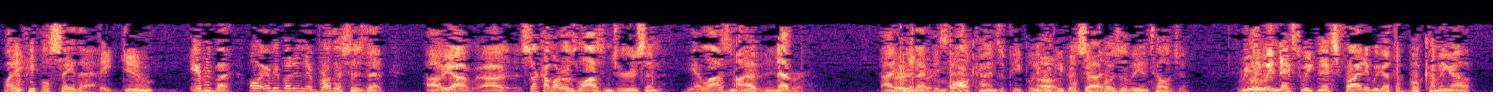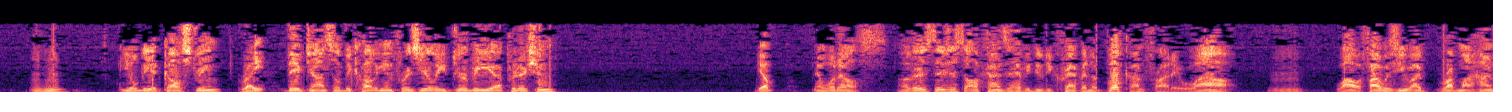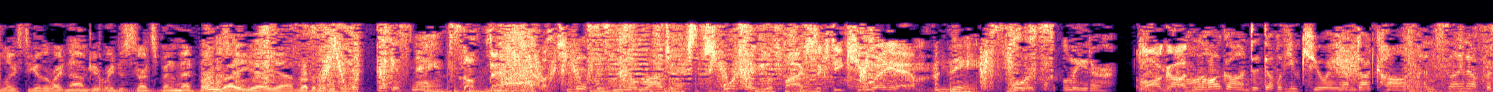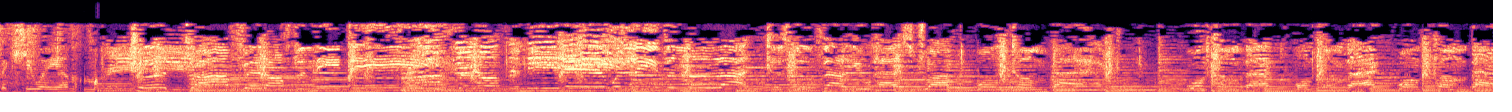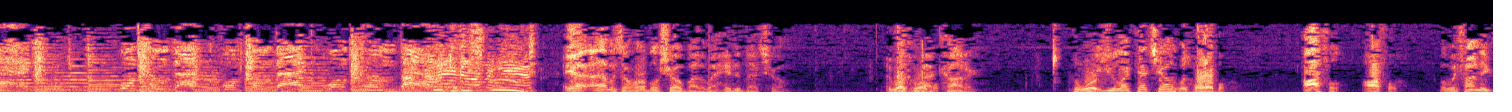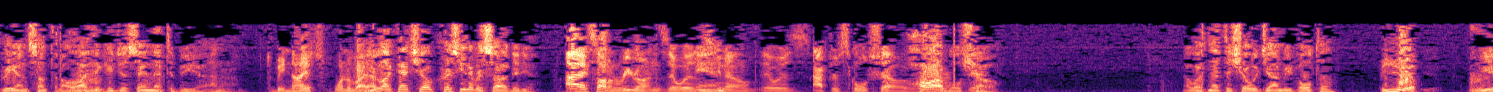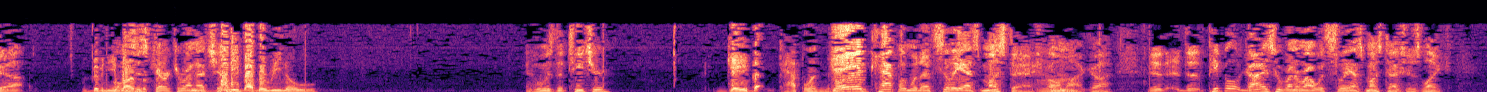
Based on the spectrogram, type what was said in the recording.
Why do people say that? They do. Everybody, oh, everybody and their brother says that. Oh, yeah, uh, suck on one of those lozengers and, yeah, lozenger. I've never. I heard hear that from all that. kinds of people, even Oh, people good God. supposedly intelligent. Really? Anyway, next week, next Friday, we got the book coming out. Mm-hmm. You'll be at Gulfstream. Right. Dave Johnson will be calling in for his yearly Derby uh, prediction. Yep. And what else? Oh, there's there's just all kinds of heavy duty crap in the book on Friday. Wow, Mm. Wow. If I was you, I'd rub my hind legs together right now and get ready to start spending that bonus. Right. fund. Yeah. Yeah. I'm rubbing everything. The biggest names. The best talent. This is Neil Rogers, Sports Radio 560 QAM. the sports leader. Log on. Log on to WQAM.com and sign up for the QAM. Mo- Good profit off the needy. Profit off the needy. We're leaving the lot because the value has dropped. Won't come back. Won't come back. Won't come back back, won't come back, won't come back, won't come back. Quick, screwed. Yeah, that was a horrible show, by the way. I hated that show. It was Welcome horrible. Back, Kotter. The worst. Did you like that show? It was horrible. Awful. Awful. Well, we finally agree on something, although mm -hmm. I think you're just saying that to be, uh, I don't know. To be nice? One of my. You like that show? Chris, you never saw it, did you? I saw it on reruns. It was, and? you know, it was after school show. Horrible show. Yeah. Now, wasn't that the show with John Travolta? Yeah. Yeah. Bimini What was his character on that show? Vinnie Barbarino. And who was the teacher? Gabe Kaplan. Gabe Kaplan with that silly ass mustache. Oh Mhm. my god. The, the people, guys who run around with silly ass mustaches like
